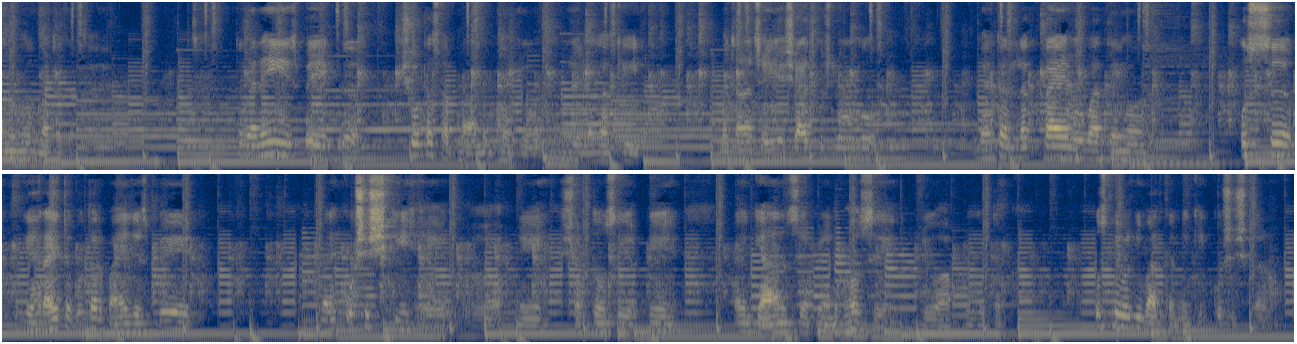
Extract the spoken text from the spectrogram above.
अनुभव मैटर करता है। तो मैंने ही इस पर एक छोटा सा अपना अनुभव जो मुझे लगा कि बताना चाहिए। शायद कुछ लोगों को बेहतर लग पाए वो बातें और उस गहराई तक उतर पाए जिस पे मैंने कोशिश की है अपने शब्दों से, अपने ज्ञान से, अपने अनुभव से जो आप लोगों तक उस लेवल की बात करने की कोशिश कर रहा हूँ।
